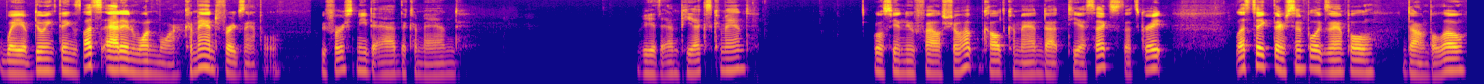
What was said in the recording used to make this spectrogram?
way of doing things. Let's add in one more. Command, for example. We first need to add the command via the npx command. We'll see a new file show up called command.tsx. That's great. Let's take their simple example down below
